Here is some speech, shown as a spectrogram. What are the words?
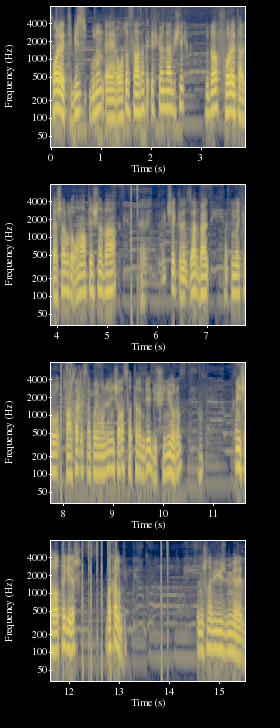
forvet. Biz bunun e, orta sahasına teklif göndermiştik. Bu da forvet arkadaşlar. Bu da 16 yaşında daha e, yüksek dereceler. Ben takımdaki o transfer listesine koyduğum oyuncuları inşallah satarım diye düşünüyorum. İnşallah da gelir. Bakalım. Şimdi şuna bir 100 bin verelim.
